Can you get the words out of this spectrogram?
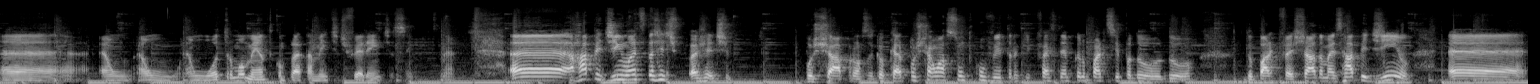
é, é, um, é, um, é um outro momento completamente diferente, assim, né? É, rapidinho, antes da gente, a gente puxar para que eu quero puxar um assunto com o Victor aqui, que faz tempo que eu não participa do, do, do Parque Fechado, mas rapidinho, é,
